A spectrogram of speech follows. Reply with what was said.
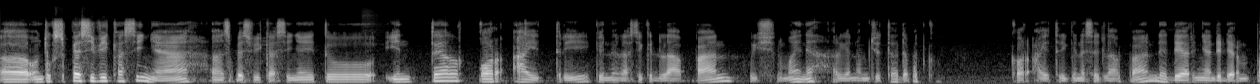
uh, untuk spesifikasinya, uh, spesifikasinya itu Intel Core i3 generasi ke-8, wih lumayan ya, harga 6 juta dapat Core i3 generasi 8 DDR-nya DDR4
